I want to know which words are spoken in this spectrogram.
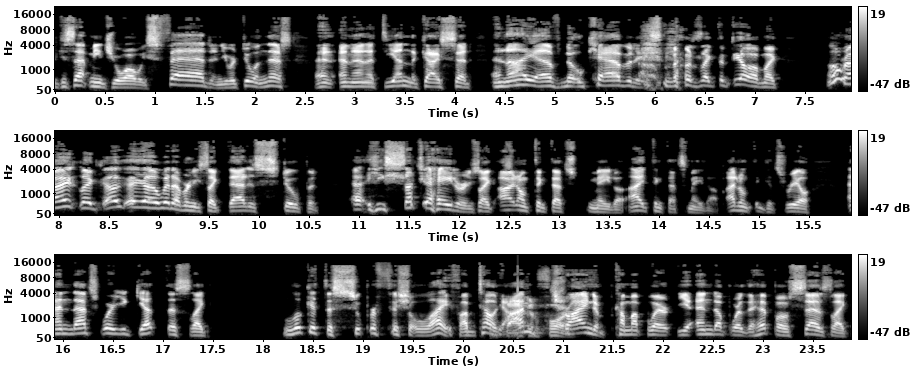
because that means you're always fed and you were doing this. And and then at the end, the guy said, "And I have no cavities." And that was like the deal. I'm like, "All right, like okay, yeah, whatever." And he's like, "That is stupid." Uh, he's such a hater. He's like, "I don't think that's made up. I think that's made up. I don't think it's real." And that's where you get this like. Look at the superficial life. I'm telling you, Back I'm trying to come up where you end up where the hippo says, like,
